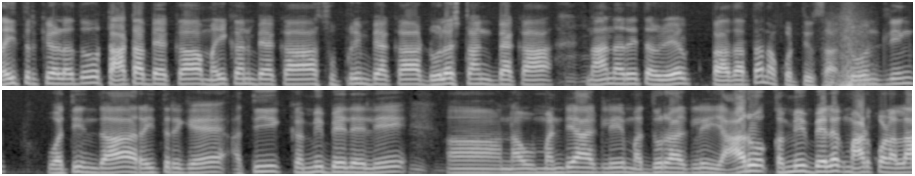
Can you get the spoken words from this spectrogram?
ರೈತರು ಕೇಳೋದು ಟಾಟಾ ಬೇಕಾ ಮೈಕನ್ ಬೇಕಾ ಸುಪ್ರೀಂ ಬೇಕಾ ಡೋಲಸ್ಟಾಂಗ್ ಬೇಕಾ? ನಾನಾ ರೈತ ಹೇಳ ಪದಾರ್ಥ ನಾವು ಕೊಡ್ತೀವಿ ಸರ್ ಟೋನ್ಲಿಂಗ್ ಲಿಂಕ್ ವತಿಯಿಂದ ರೈತರಿಗೆ ಅತಿ ಕಮ್ಮಿ ಬೆಲೆಯಲ್ಲಿ ನಾವು ಮಂಡ್ಯ ಆಗಲಿ ಮದ್ದೂರು ಆಗಲಿ ಯಾರು ಕಮ್ಮಿ ಬೆಲೆಗೆ ಮಾಡ್ಕೊಡಲ್ಲ.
